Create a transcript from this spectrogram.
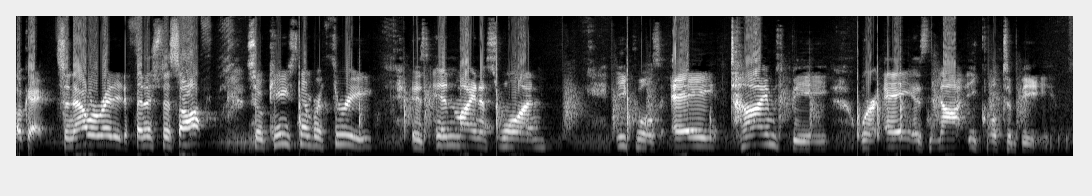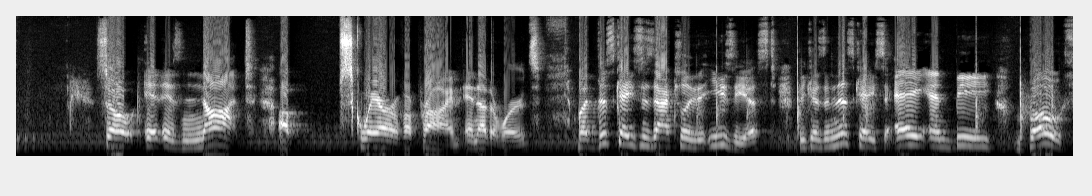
Okay, so now we're ready to finish this off. So case number three is n minus 1 equals a times b, where a is not equal to b. So it is not a square of a prime, in other words. But this case is actually the easiest because in this case, A and B both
